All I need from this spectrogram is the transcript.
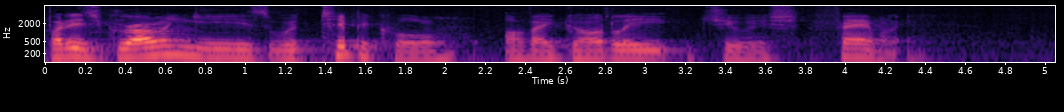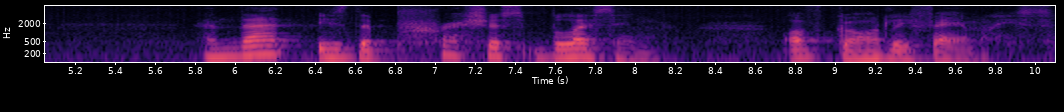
but his growing years were typical of a godly Jewish family. And that is the precious blessing of godly families.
